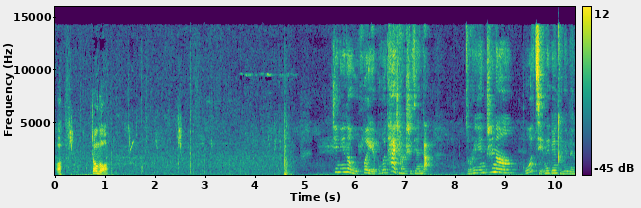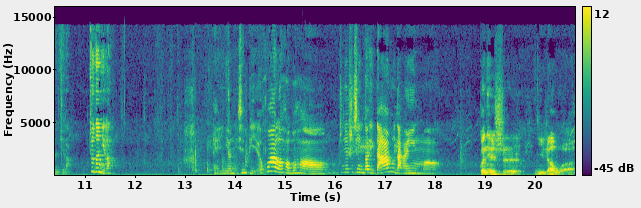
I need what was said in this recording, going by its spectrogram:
哦，张总，今天的舞会也不会太长时间的。总而言之呢，我姐那边肯定没问题了，就等你了。哎呀，你先别画了好不好？这件事情你到底答不答应嘛？关键是你让我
